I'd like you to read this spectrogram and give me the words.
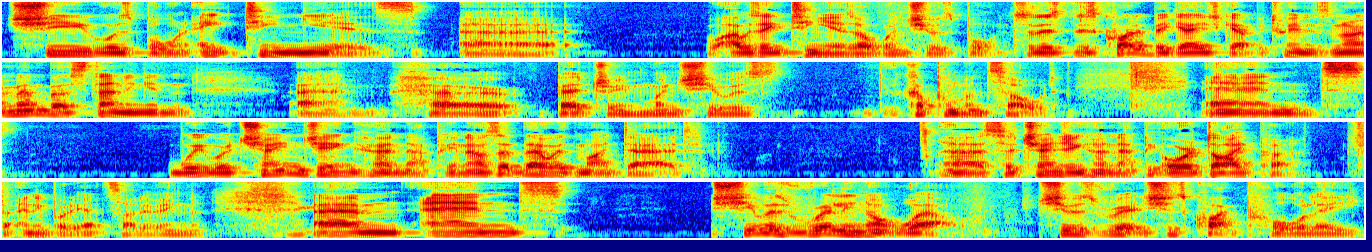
she was born 18 years. Uh, well, I was 18 years old when she was born. So there's, there's quite a big age gap between us. And I remember standing in um, her bedroom when she was a couple months old. And we were changing her nappy. And I was up there with my dad. Uh, so changing her nappy or a diaper for anybody outside of England. Um, and she was really not well. She was really, she was quite poorly.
